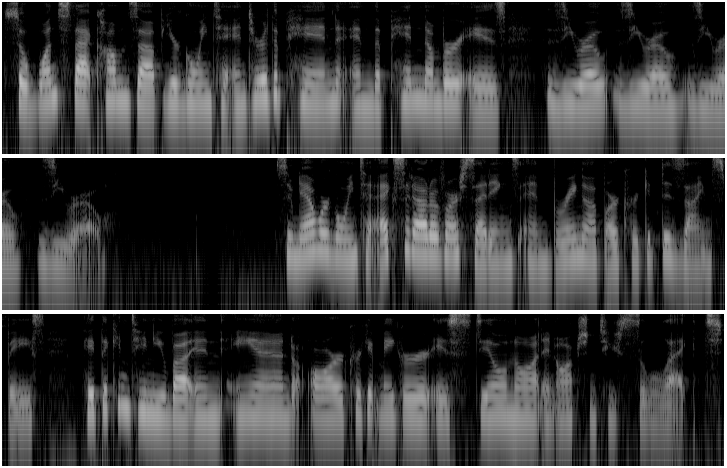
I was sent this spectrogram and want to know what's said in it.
So once that comes up, you're going to enter the PIN and the PIN number is 0000. So now we're going to exit out of our settings and bring up our Cricut design space, hit the continue button, and our Cricut Maker is still not an option to select.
